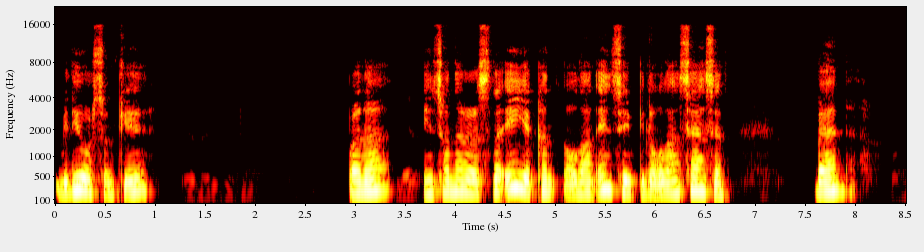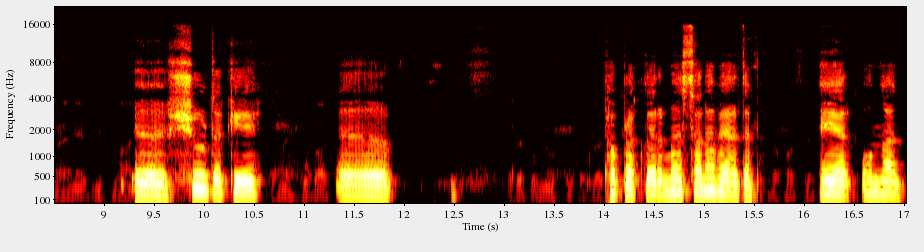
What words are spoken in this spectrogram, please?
biliyorsun ki bana insanlar arasında en yakın olan, en sevgili olan sensin. Ben e, şuradaki e, topraklarımı sana verdim. Eğer ondan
